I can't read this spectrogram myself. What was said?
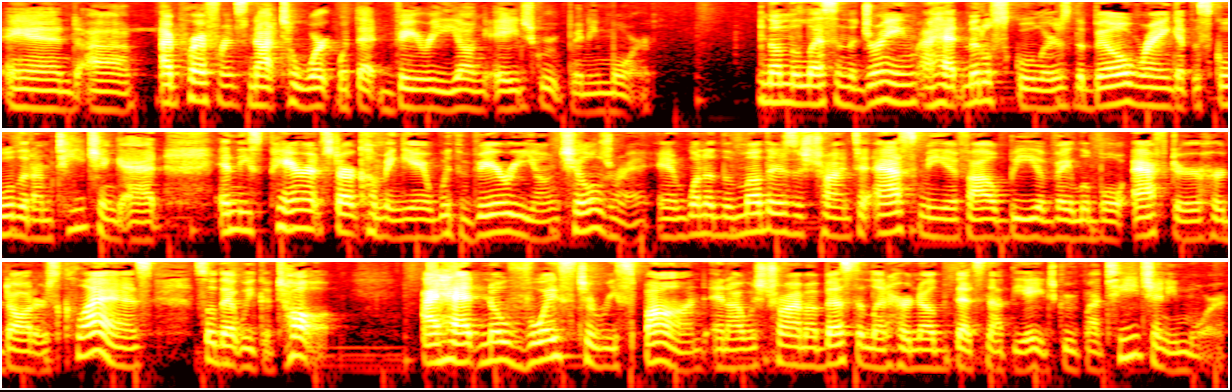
and uh, I preference not to work with that very young age group anymore. Nonetheless, in the dream, I had middle schoolers. The bell rang at the school that I'm teaching at, and these parents start coming in with very young children. And one of the mothers is trying to ask me if I'll be available after her daughter's class so that we could talk. I had no voice to respond, and I was trying my best to let her know that that's not the age group I teach anymore.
